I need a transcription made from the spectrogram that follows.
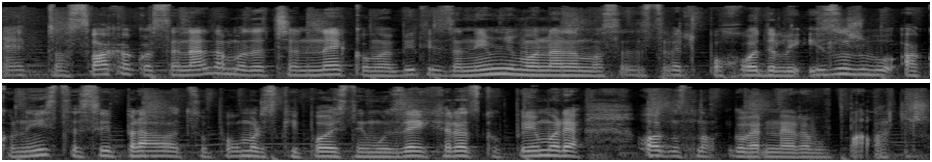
Eto, svakako se nadamo da će nekome biti zanimljivo, nadamo se da ste već pohodili izložbu, ako niste, svi pravac u Pomorski povijesni muzej Hrvatskog primorja, odnosno Guvernerovu palaču.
